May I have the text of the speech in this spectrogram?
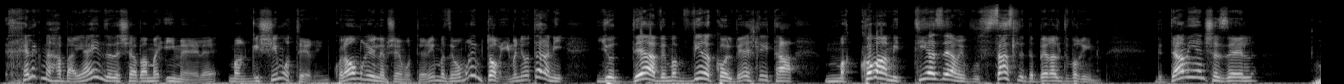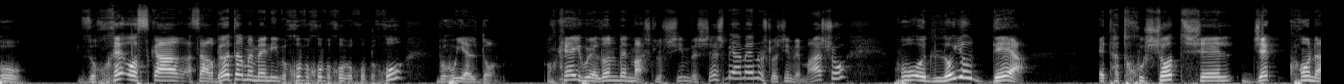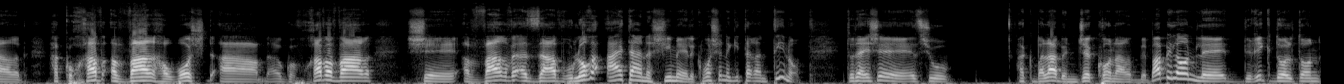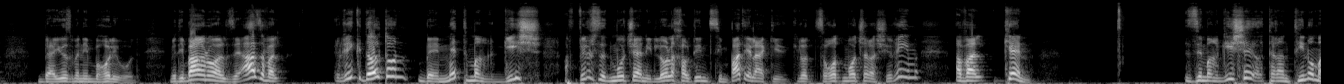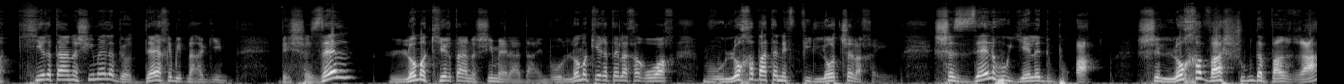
וחלק מהבעיה עם זה זה שהבמאים האלה מרגישים עותרים, כולם אומרים להם שהם עותרים, אז הם אומרים, טוב, אם אני עותר, אני יודע ומבין הכל, ויש לי את המקום האמיתי הזה, המבוסס לדבר על דברים. ודמיאן שזל הוא זוכה אוסקר, עשה הרבה יותר ממני, וכו' וכו' וכו' וכו' וכו', והוא ילדון. אוקיי? הוא ילדון בן מה? 36 בימינו? 30 ומשהו? הוא עוד לא יודע את התחושות של ג'ק קונארד, הכוכב עבר, הוושד, הכוכב עבר, שעבר ועזב, הוא לא ראה את האנשים האלה, כמו שנגיד טרנטינו. אתה יודע, יש אה, איזשהו הקבלה בין ג'ק קונארד בבבילון לריק דולטון בהיוזמנים בהוליווד. ודיברנו על זה אז, אבל ריק דולטון באמת מרגיש, אפילו שזו דמות שאני לא לחלוטין סימפטי אליה, כי כאילו צורות מאוד של השירים, אבל כן, זה מרגיש שטרנטינו מכיר את האנשים האלה ויודע איך הם מתנהגים. ושזל לא מכיר את האנשים האלה עדיין, והוא לא מכיר את הלך הרוח, והוא לא חווה את הנפילות של החיים. שזל הוא ילד בועה, שלא חווה שום דבר רע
